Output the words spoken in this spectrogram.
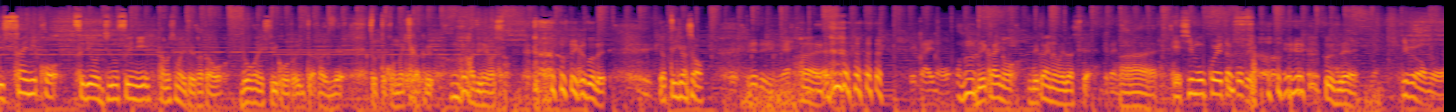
実際にこう釣りを純粋に楽しまれている方を動画にしていこうといった感じでちょっとこんな企画始めました。ということでやっていきましょプレゼンにね。うはでかいの。いでかいのでかいの目指して。でかいの。は消しも超えたことで。い そうですね。気分はもう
